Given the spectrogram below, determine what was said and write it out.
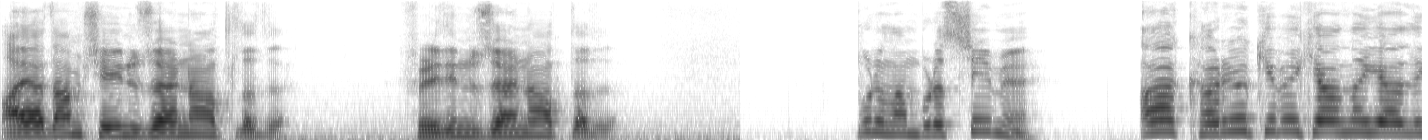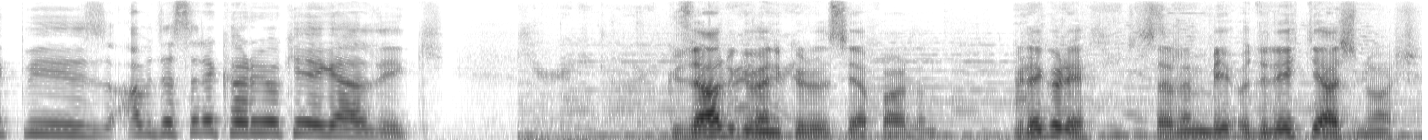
ay adam şeyin üzerine atladı. Freddy'nin üzerine atladı. Bu ne lan burası şey mi? Aa karaoke mekanına geldik biz. Abi desene karaoke'ye geldik. Güzel bir güvenlik görevlisi yapardım. Gregory, sarın bir ödüle ihtiyacın var.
